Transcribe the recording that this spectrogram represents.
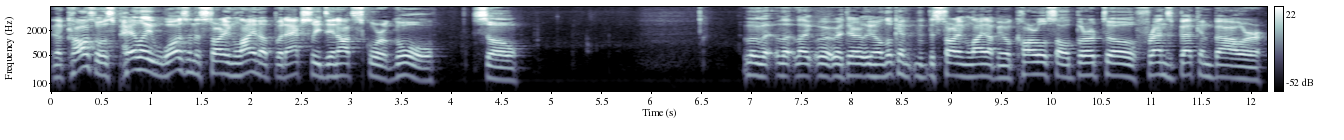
And the Cosmos, Pele was in the starting lineup, but actually did not score a goal. So Look, like right there, you know, look at the starting lineup. You know, Carlos Alberto, Franz Beckenbauer,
